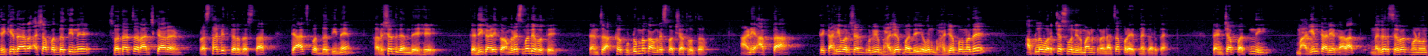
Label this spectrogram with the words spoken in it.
ठेकेदार अशा पद्धतीने स्वतःचं राजकारण प्रस्थापित करत असतात. त्याच पद्धतीने हर्षद गंदे हे कधी काळी काँग्रेसमध्ये होते. त्यांचं अख्खं कुटुंब काँग्रेस पक्षात होतं. आणि आत्ता ते काही वर्षांपूर्वी भाजपमध्ये येऊन भाजपमध्ये आपलं वर्चस्व निर्माण करण्याचा प्रयत्न करत आहेत त्यांच्या पत्नी मागील कार्यकाळात नगरसेवक म्हणून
